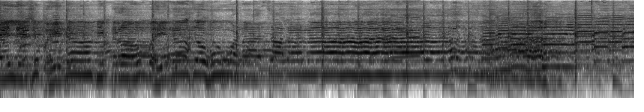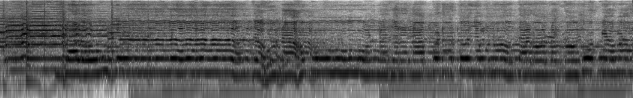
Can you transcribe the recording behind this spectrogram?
શૈલેષ ભાઈના વિક્રમ ભાઈના જહુના ચાલના. જહુના હમો નજર ના પડા તો યમનો દાડો લકવો કેવા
